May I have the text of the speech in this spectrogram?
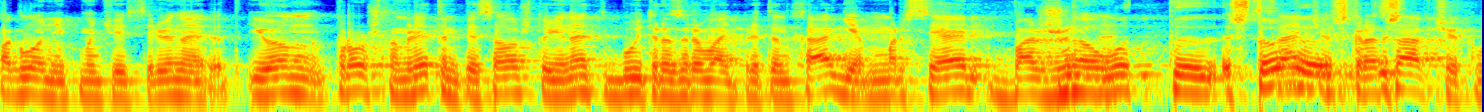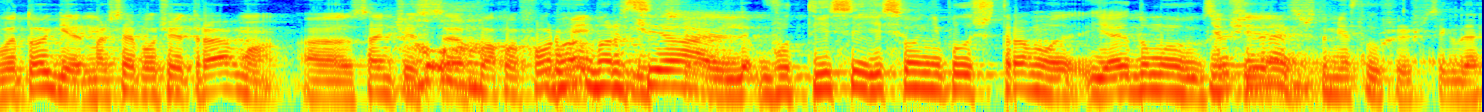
поклонник Манчестер Юнайтед, и он прошлым летом писал, что Юнайтед будет разрывать при Тенхаге, Марсиаль божина. Но вот э, что... Санчес красавчик. В итоге Марсиаль получает травму, э, Санчес э, в плохой форме. Марсиаль, вот если, если он не получит травму, я думаю... Мне очень нравится, что меня слушаешь всегда.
